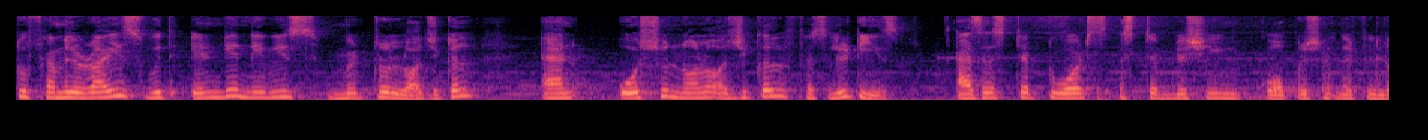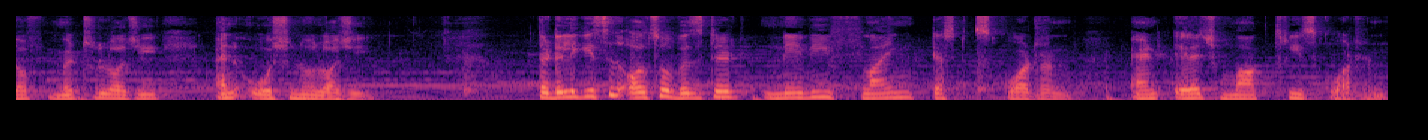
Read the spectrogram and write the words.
to familiarize with Indian Navy's meteorological and oceanological facilities as a step towards establishing cooperation in the field of meteorology and oceanology. The delegation also visited Navy Flying Test Squadron and LH Mark III Squadron.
